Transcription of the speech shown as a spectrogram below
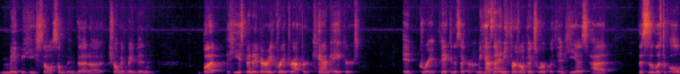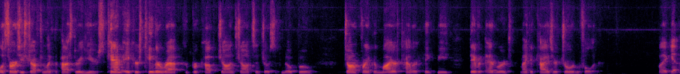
Maybe he saw something that uh, Sean McVay didn't, but he has been a very great drafter. Cam Akers, a great pick in the second round. I mean, he hasn't had any first round picks to work with, and he has had this is a list of all the stars he's drafted in like the past three years. Cam Akers, Taylor Rapp, Cooper Kupp, John Johnson, Joseph Noteboom, John Franklin Myers, Tyler Higbee, David Edwards, Micah Kiser, Jordan Fuller. Like Yeah.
